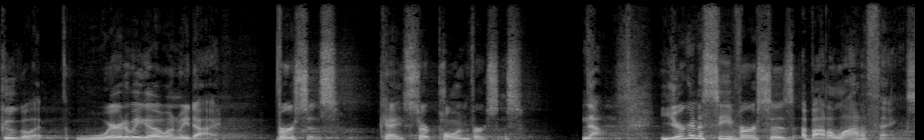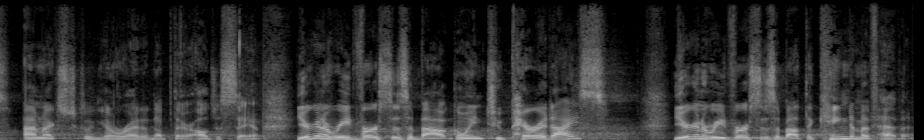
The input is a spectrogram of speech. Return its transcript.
Google it. Where do we go when we die? Verses. Okay, start pulling verses. Now, you're going to see verses about a lot of things. I'm actually going to write it up there. I'll just say them. You're going to read verses about going to paradise. You're going to read verses about the kingdom of heaven.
